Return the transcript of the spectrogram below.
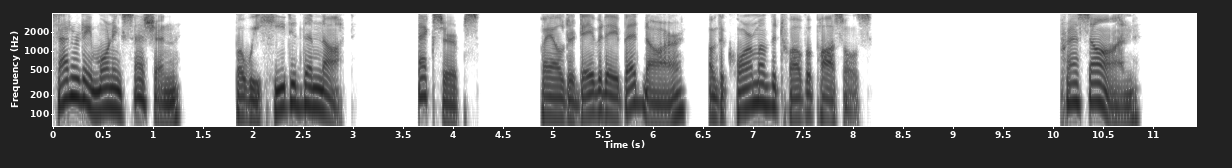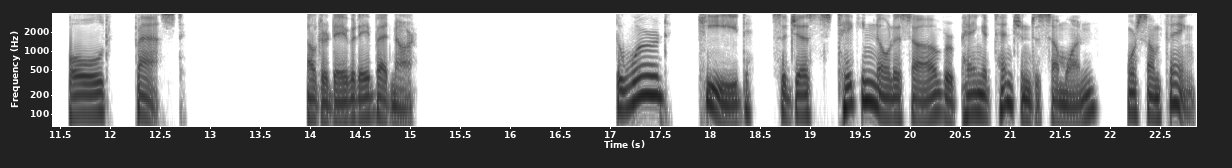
Saturday morning session, but we heeded them not. Excerpts by Elder David A. Bednar of the Quorum of the Twelve Apostles. Press on, hold fast. Elder David A. Bednar. The word heed suggests taking notice of or paying attention to someone or something.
